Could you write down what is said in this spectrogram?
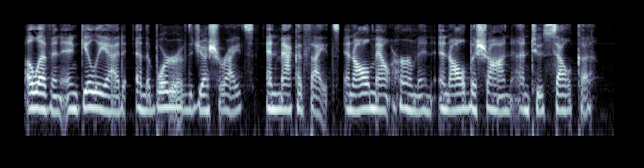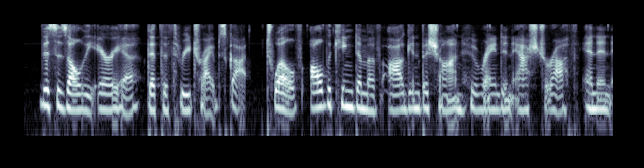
11. And Gilead, and the border of the Jeshurites, and Maacathites, and all Mount Hermon, and all Bashan, unto Salcah. This is all the area that the three tribes got. 12. All the kingdom of Og and Bashan, who reigned in Ashtaroth, and in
